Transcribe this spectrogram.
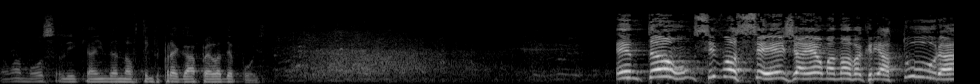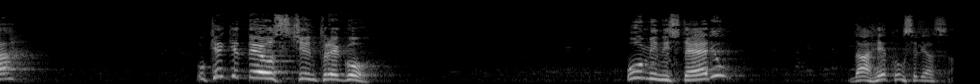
É uma moça ali que ainda não tem que pregar para ela depois. Então, se você já é uma nova criatura, o que que Deus te entregou? o ministério da reconciliação.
